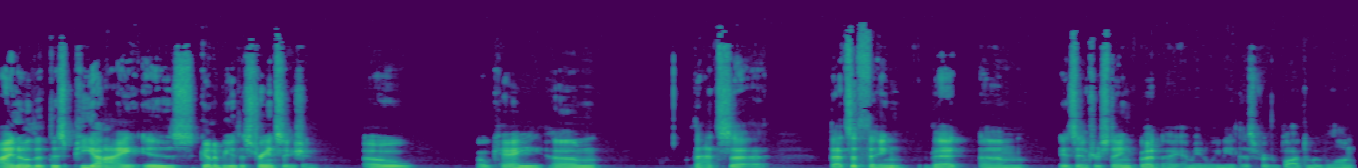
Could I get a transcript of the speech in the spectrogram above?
I know that this PI is going to be at this train station. Oh, okay. Um, that's a that's a thing that um, is interesting, but I, I, mean, we need this for the plot to move along.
